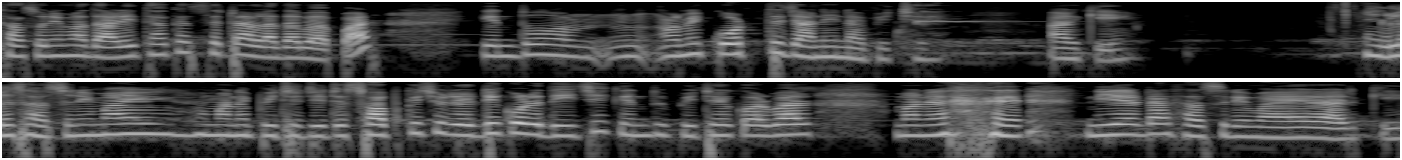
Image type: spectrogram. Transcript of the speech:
শাশুড়ি মা দাঁড়িয়ে থাকে, সেটা আলাদা ব্যাপার। কিন্তু আমি করতে জানি না পিঠে আর কি এগুলো শাশুড়ি মাই মানে পিঠে টিঠে সব কিছু রেডি করে দিয়েছি, কিন্তু পিঠে করবার মানে নিয়েটা শাশুড়ি মায়ের আর কি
